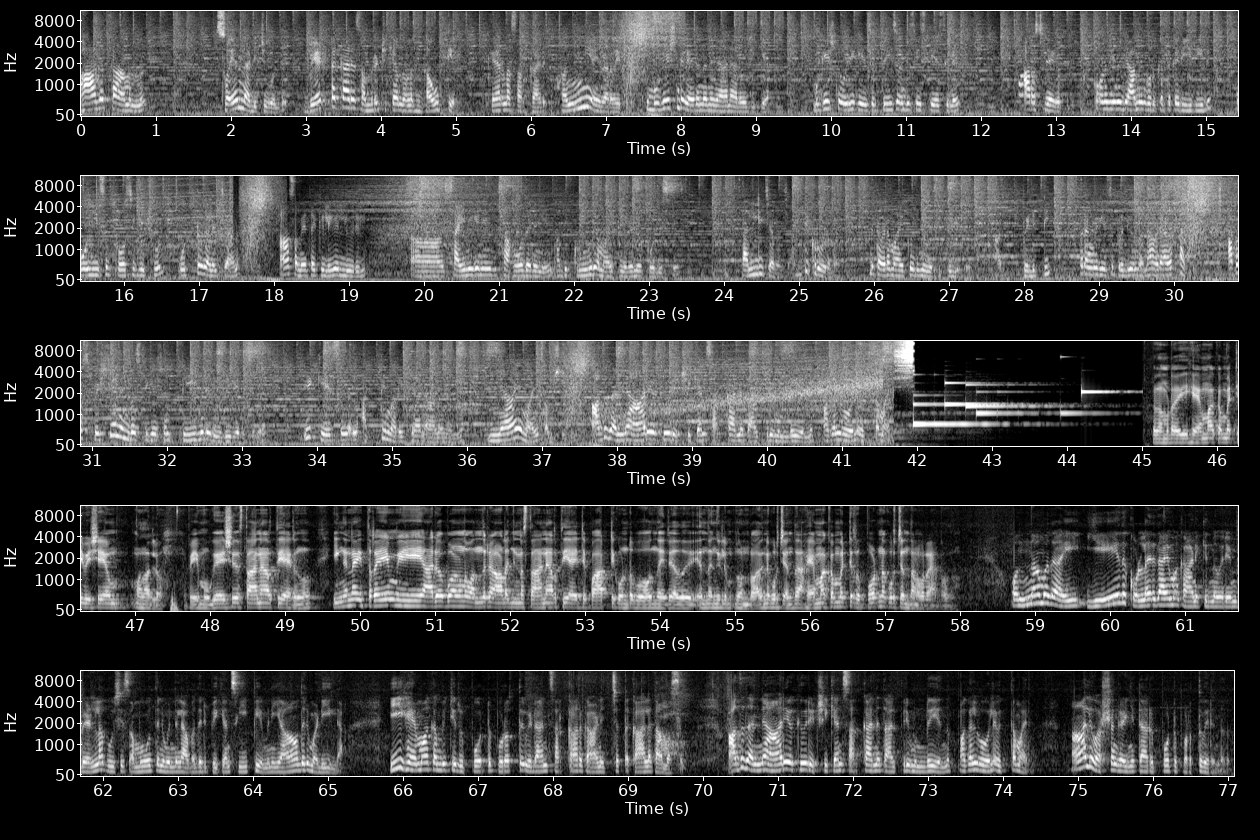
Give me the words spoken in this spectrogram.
ഭാഗത്താണെന്ന് സ്വയം നടിച്ചുകൊണ്ട് വേട്ടക്കാരെ സംരക്ഷിക്കുക എന്നുള്ള ദൗത്യം കേരള സർക്കാർ ഭംഗിയായി നിറവേറ്റും മുകേഷിന്റെ കാര്യം തന്നെ ഞാൻ ആലോചിക്കുക. മുകേഷിന് ഒരു കേസിൽ ത്രീ സെവന്റി സിക്സ് കേസിൽ അറസ്റ്റ് രേഖപ്പെടുത്തി. കോടതിയിൽ നിന്ന് ജാമ്യം കൊടുക്കത്തക്ക രീതിയിൽ പോലീസും പ്രോസിക്യൂഷനും ഒത്തുകളിച്ചാണ് ആ സമയത്ത് കിളികല്ലൂരിൽ സൈനികനെയും സഹോദരനെയും അതിക്രൂരമായി കിളികല്ലൂർ പോലീസ് തല്ലിച്ചതച്ച് അതിക്രൂരമായി. എന്നിട്ട് അവരെ മയക്കൊരു കേസിൽ പിടി പെടുത്തി. അവരങ്ങനെ കേസ് പ്രതിയൊന്നുമല്ല അവരകത്താക്കി അപ്പോൾ സ്പെഷ്യൽ ഇൻവെസ്റ്റിഗേഷൻ ടീമിനെ രൂപീകരിച്ചത് ഈ കേസുകൾ അട്ടിമറിക്കാനാണ് എന്ന് ന്യായമായി സംശയിക്കുന്നു. അത് തന്നെ ആരെയൊക്കെയോ രക്ഷിക്കാൻ സർക്കാരിന് താല്പര്യമുണ്ട് എന്ന് പകൽ പോലെ വ്യക്തമായി. ഇപ്പോൾ നമ്മുടെ ഈ ഹേമ കമ്മിറ്റി വിഷയം വന്നല്ലോ. അപ്പോൾ ഈ മുകേഷ് സ്ഥാനാർത്ഥിയായിരുന്നു. ഇങ്ങനെ ഇത്രയും ഈ ആരോപണങ്ങൾ വന്നൊരാളെ ഇങ്ങനെ സ്ഥാനാർത്ഥിയായിട്ട് പാർട്ടി കൊണ്ടുപോകുന്നതിൽ അത് എന്തെങ്കിലും ഉണ്ടോ? അതിനെക്കുറിച്ച് എന്താ? ഹേമ കമ്മിറ്റി റിപ്പോർട്ടിനെ കുറിച്ച് എന്താണ് പറയാനുള്ളത്? ഒന്നാമതായി ഏത് കൊള്ളരുതായ്മ കാണിക്കുന്നവരെയും വെള്ളപൂശി സമൂഹത്തിന് മുന്നിൽ അവതരിപ്പിക്കാൻ സി പി എമ്മിന് യാതൊരു മടിയില്ല. ഈ ഹേമ കമ്മിറ്റി റിപ്പോർട്ട് പുറത്തുവിടാൻ സർക്കാർ കാണിച്ച കാലതാമസം. അത് തന്നെ ആരെയൊക്കെയോ രക്ഷിക്കാൻ സർക്കാരിന് താല്പര്യമുണ്ട് എന്ന് പകൽ പോലെ വ്യക്തമായിരുന്നു. നാല് വർഷം കഴിഞ്ഞിട്ട് ആ റിപ്പോർട്ട് പുറത്തു വരുന്നത്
